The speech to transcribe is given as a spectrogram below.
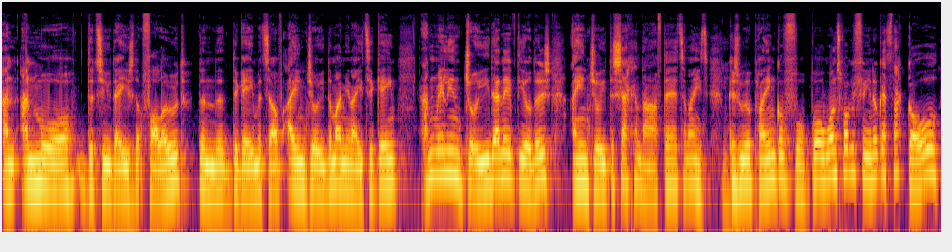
and and more the two days that followed than the, the game itself. I enjoyed the Man United game. I hadn't really enjoyed any of the others. I enjoyed the second half there tonight hmm. because we were playing good football. Once Bobby Firmino gets that goal,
